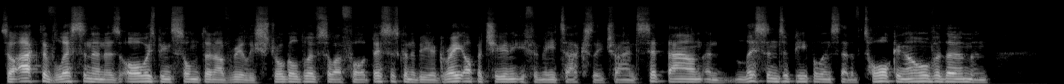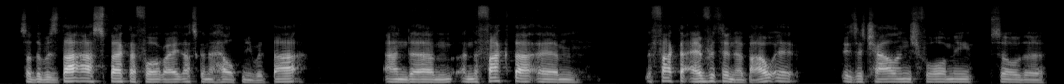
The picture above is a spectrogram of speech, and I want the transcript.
so active listening has always been something I've really struggled with. So I thought this is going to be a great opportunity for me to actually try and sit down and listen to people instead of talking over them. And so there was that aspect. I thought, right, that's going to help me with that and um, and the fact that um, the fact that everything about it is a challenge for me. So the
